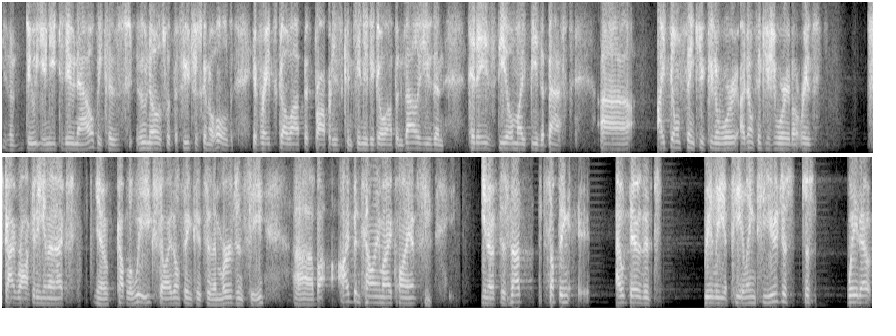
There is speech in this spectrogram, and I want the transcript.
you know do what you need to do now because who knows what the future is going to hold. If rates go up, if properties continue to go up in value, then today's deal might be the best. Uh, I don't think you can worry. I don't think you should worry about rates skyrocketing in the next you know couple of weeks. So I don't think it's an emergency. Uh, but I've been telling my clients, you know, if there's not something out there that's really appealing to you, just just wait out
